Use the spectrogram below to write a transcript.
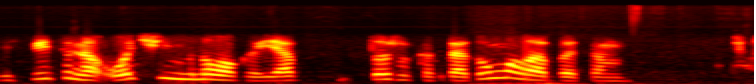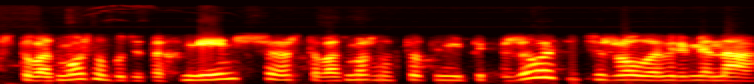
действительно очень много. Я тоже, когда думала об этом, что, возможно, будет их меньше, что, возможно, кто-то не пережил эти тяжелые времена.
